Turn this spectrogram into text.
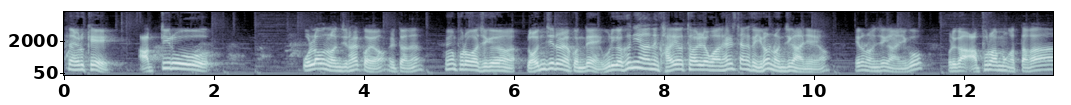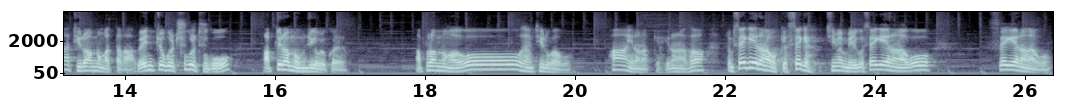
일단 이렇게 앞뒤로 올라오는 런지를 할 거예요. 일단은 홍현 프로가 지금 런지를 할 건데 우리가 흔히 하는 다이어트 하려고 하는 헬스장에서 이런 런지가 아니에요. 이런 런지가 아니고 우리가 앞으로 한번 갔다가 뒤로 한번 갔다가 왼쪽을 축을 두고 앞뒤로 한번 움직여 볼 거예요. 앞으로 한번 가고 그다음 뒤로 가고 팡 일어날게요. 일어나서 좀 세게 일어나 볼게요. 세게 지면 밀고 세게 일어나고 세게 일어나고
